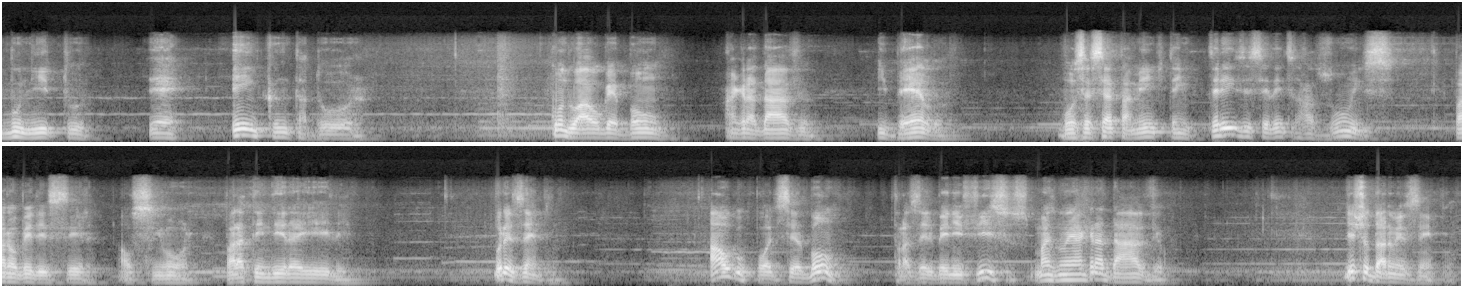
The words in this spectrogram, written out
é bonito, é encantador. Quando algo é bom, agradável e belo, você certamente tem três excelentes razões para obedecer ao Senhor, para atender a Ele. Por exemplo, algo pode ser bom, trazer benefícios, mas não é agradável. Deixa eu dar um exemplo.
